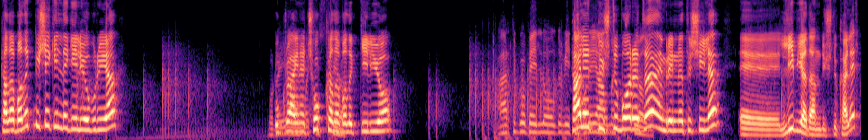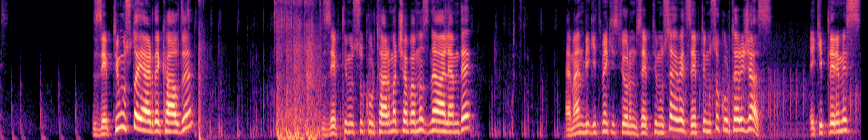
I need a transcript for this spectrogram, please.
kalabalık bir şekilde geliyor buraya. Burayı Ukrayna almak çok istiyor. kalabalık geliyor. Artık o belli oldu. Vita Kalet burayı düştü almak bu arada istiyorlar. Emre'nin atışıyla. Ee, Libya'dan düştü Kalet. Zeptimus da yerde kaldı. Zeptimus'u kurtarma çabamız ne alemde? Hemen bir gitmek istiyorum Zeptimus'a. Evet Zeptimus'u kurtaracağız. Ekiplerimiz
